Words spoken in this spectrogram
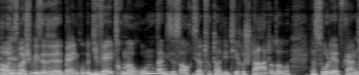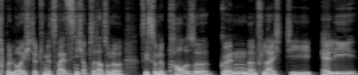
aber, zum Beispiel diese Rebellengruppe, die Welt drumherum, dann dieses auch, dieser totalitäre Staat oder so, das wurde jetzt gar nicht beleuchtet. Und jetzt weiß ich nicht, ob sie da so eine, sich so eine Pause gönnen, dann vielleicht die Ellie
